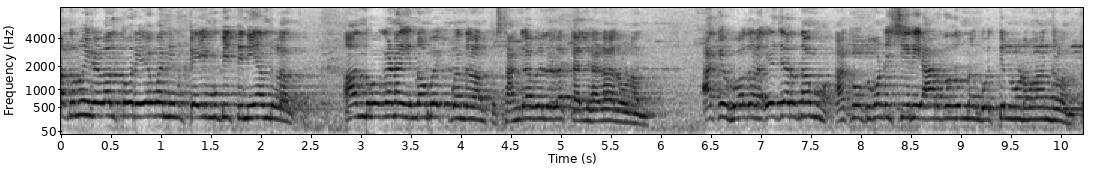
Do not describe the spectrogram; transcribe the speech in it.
ಅದನ್ನು ಹೇಳಲ್ತವ್ರ ಏವ ನಿನ್ನ ಕೈ ಮುಗಿತೀನಿ ಅಂದಳಂತ. ಅಂದ್ ಹೋಗೋಣ ಇನ್ನೊಬ್ಬಕ್ಕೆ ಬಂದಳಂತ. ಸಂಘ ಬೆಳೆಳಕ್ಕೆ ಅಲ್ಲಿ ಹೇಳ ನೋಡಂತ. ಆಕೆ ಹೋಗೋಣ ಏ ಜರ ದಮ್ಮು ಆಕೆ ಉಟ್ಕೊಂಡು ಸೀರೆ ಯಾರ್ದು ನಂಗೆ ಗೊತ್ತಿಲ್ಲ ನೋಡವ ಅಂದಳಂತ.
